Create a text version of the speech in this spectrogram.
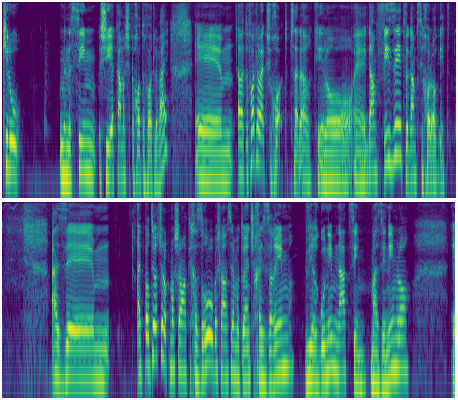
כאילו, מנסים שיהיה כמה שפחות תופעות לוואי, אה, אבל תופעות לוואי קשוחות, בסדר? כאילו, אה, גם פיזית וגם פסיכולוגית. אז אה, ההתפרצויות שלו, כמו שאמרתי, חזרו, בשלב מסוים הוא טוען שחייזרים וארגונים נאצים מאזינים לו. אה,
